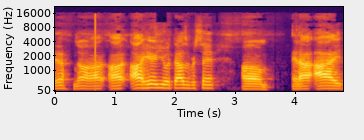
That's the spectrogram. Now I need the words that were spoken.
Yeah, no, I I, I hear you a thousand percent. Um, and I I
